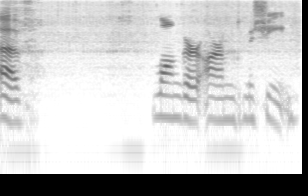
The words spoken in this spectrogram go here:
of longer armed machine.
